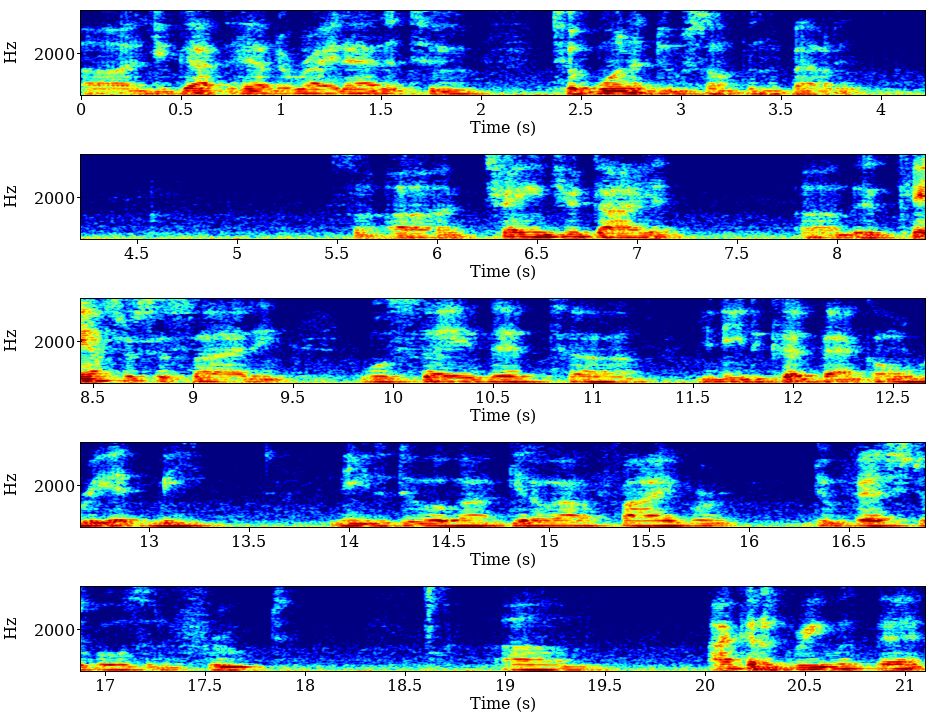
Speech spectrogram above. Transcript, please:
Uh, you got to have the right attitude to want to do something about it. So uh, change your diet. Uh, the Cancer Society will say that uh, you need to cut back on red meat. Need to do a lot, get a lot of fiber, do vegetables and fruit. Um, I can agree with that,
